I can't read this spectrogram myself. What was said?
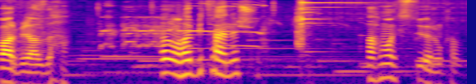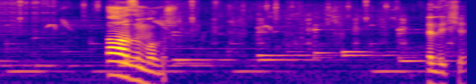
Var biraz daha. Ben ona bir tane şu takmak istiyorum kafam. Lazım olur. Belli ki.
